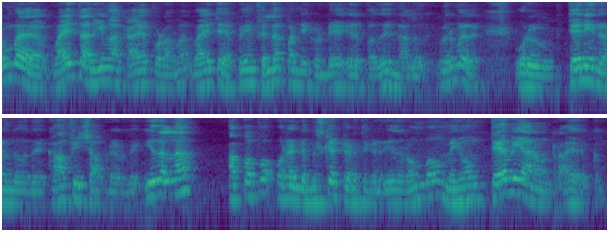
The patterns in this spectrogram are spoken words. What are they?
ரொம்ப வயத்தை அதிகமாக காயப்படாமல் வயத்தை எப்பயும் ஃபில்லப் பண்ணி கொண்டே இருப்பது நல்லது. வெறும் ஒரு தேநீர் இருந்துவது காஃபி சாப்பிடுறது இதெல்லாம் அப்பப்போ ஒரு ரெண்டு பிஸ்கட் எடுத்துக்கிறது இது ரொம்பவும் மிகவும் தேவையான ஒன்றாக இருக்கும்.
